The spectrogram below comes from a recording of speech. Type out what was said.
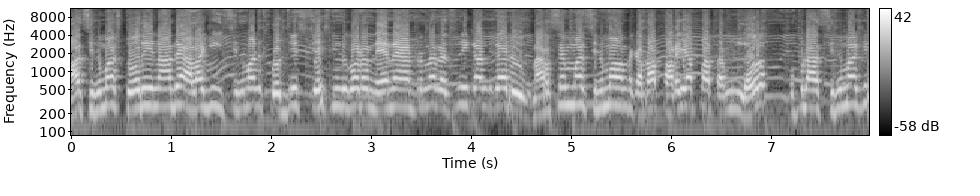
ఆ సినిమా స్టోరీ నాదే. అలాగే ఈ సినిమాని ప్రొడ్యూస్ చేసింది కూడా నేనే అంటున్నా రజనీకాంత్ గారు. నరసింహ సినిమా ఉంది కదా పడయప్ప తమిళ్ళో. ఇప్పుడు ఆ సినిమాకి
